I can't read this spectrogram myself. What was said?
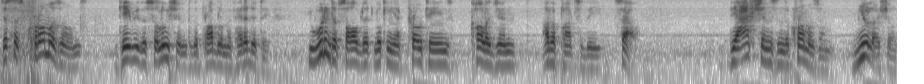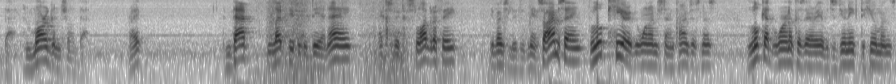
Just as chromosomes gave you the solution to the problem of heredity, you wouldn't have solved it looking at proteins, collagen, other parts of the cell. The actions in the chromosome, Muller showed that, and Morgan showed that, right? And that led people to DNA, X-ray crystallography, eventually to me. So I'm saying, look here if you want to understand consciousness. Look at Wernicke's area, which is unique to humans.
